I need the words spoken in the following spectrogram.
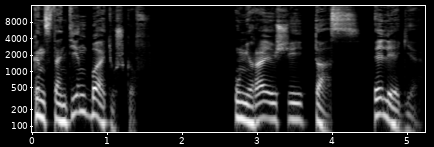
Константин Батюшков. Умирающий Тасс. Элегия.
